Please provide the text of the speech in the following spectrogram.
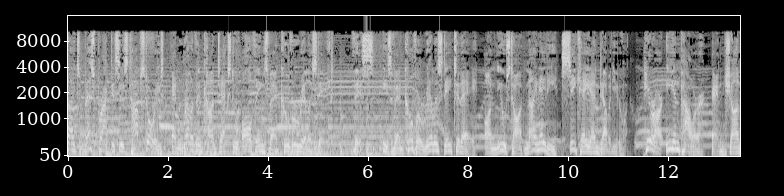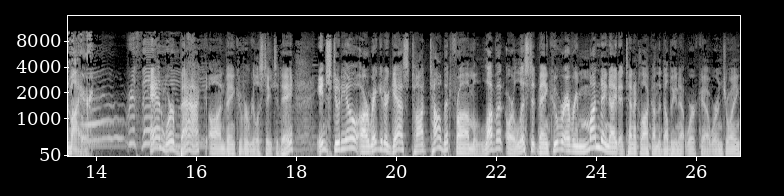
insights, best practices, top stories, and relevant context to all things Vancouver real estate. This is Vancouver Real Estate Today on News Talk 980 CKNW. Here are Ian Power and John Meyer. And we're back on Vancouver Real Estate Today. In studio, our regular guest, Todd Talbot from Love It or List It Vancouver, every Monday night at 10 o'clock on the W Network. Uh, we're enjoying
